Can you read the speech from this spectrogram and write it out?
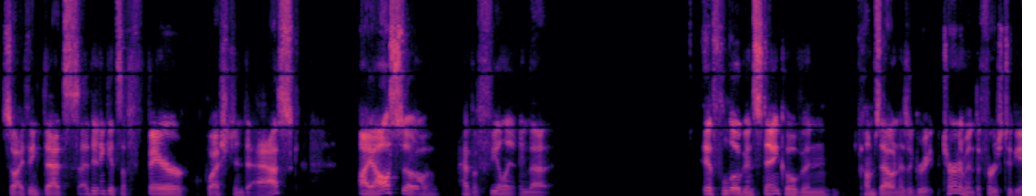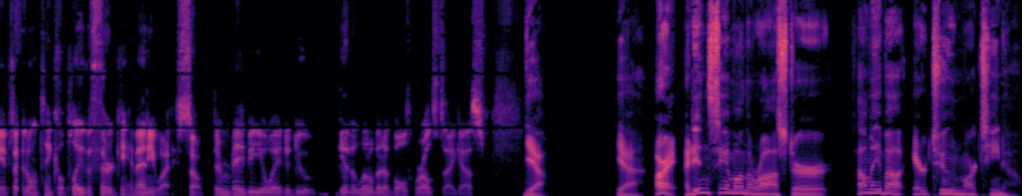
So I think that's I think it's a fair question to ask. I also have a feeling that if Logan Stankoven comes out and has a great tournament the first two games, I don't think he'll play the third game anyway. So there may be a way to do get a little bit of both worlds, I guess. Yeah. Yeah. All right. I didn't see him on the roster. Tell me about Ayrton Martino.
